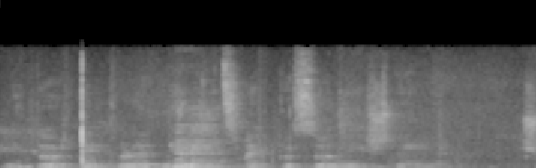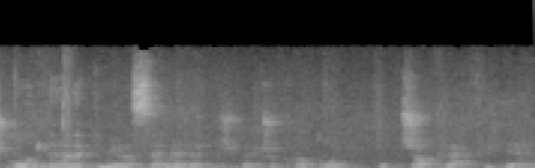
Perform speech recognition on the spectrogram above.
Mi történt veled? Mit tudsz megköszönni Istennek? És mondd el neki, még a szemedet is becsukhatod, hogy csak rá figyelj.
